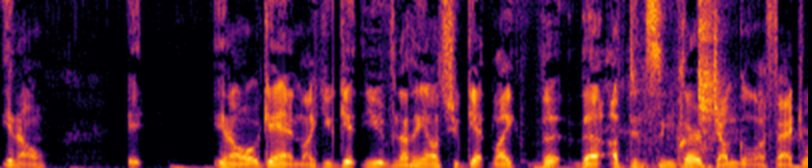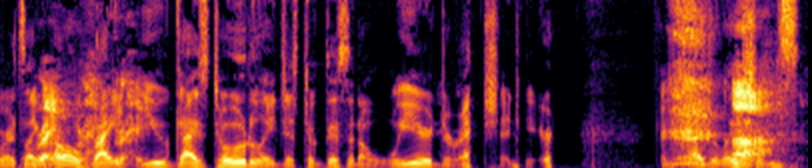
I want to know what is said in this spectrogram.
you know, it, you know, again, like you get you if nothing else, you get like the the Upton Sinclair jungle effect, where it's like, Right, oh right, right, right. you guys totally just took this in a weird direction here. Congratulations. Ah.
